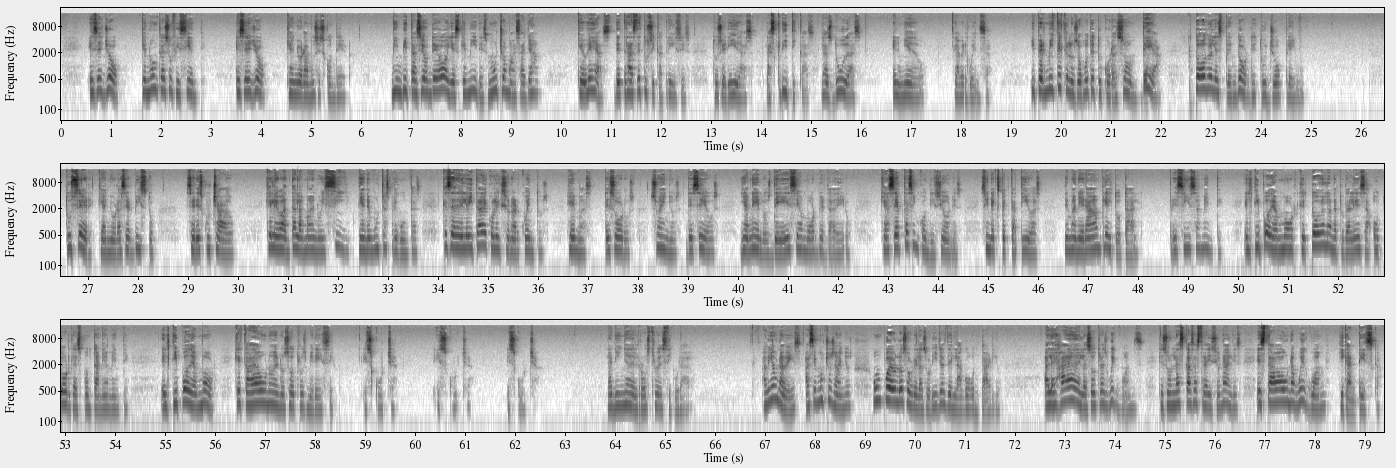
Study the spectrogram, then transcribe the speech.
Ese yo que nunca es suficiente, ese yo que añoramos esconder. Mi invitación de hoy es que mires mucho más allá, que veas detrás de tus cicatrices, tus heridas, las críticas, las dudas, el miedo, la vergüenza. Y permite que los ojos de tu corazón vea todo el esplendor de tu yo pleno. Tu ser que añora ser visto, ser escuchado, que levanta la mano y sí tiene muchas preguntas, que se deleita de coleccionar cuentos, gemas, tesoros, sueños, deseos y anhelos de ese amor verdadero, que acepta sin condiciones, sin expectativas, de manera amplia y total, precisamente el tipo de amor que toda la naturaleza otorga espontáneamente, el tipo de amor que cada uno de nosotros merece. Escucha, escucha, escucha. La niña del rostro desfigurado. Había una vez, hace muchos años, un pueblo sobre las orillas del lago Ontario. Alejada de las otras wigwams, que son las casas tradicionales, estaba una wigwam gigantesca,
